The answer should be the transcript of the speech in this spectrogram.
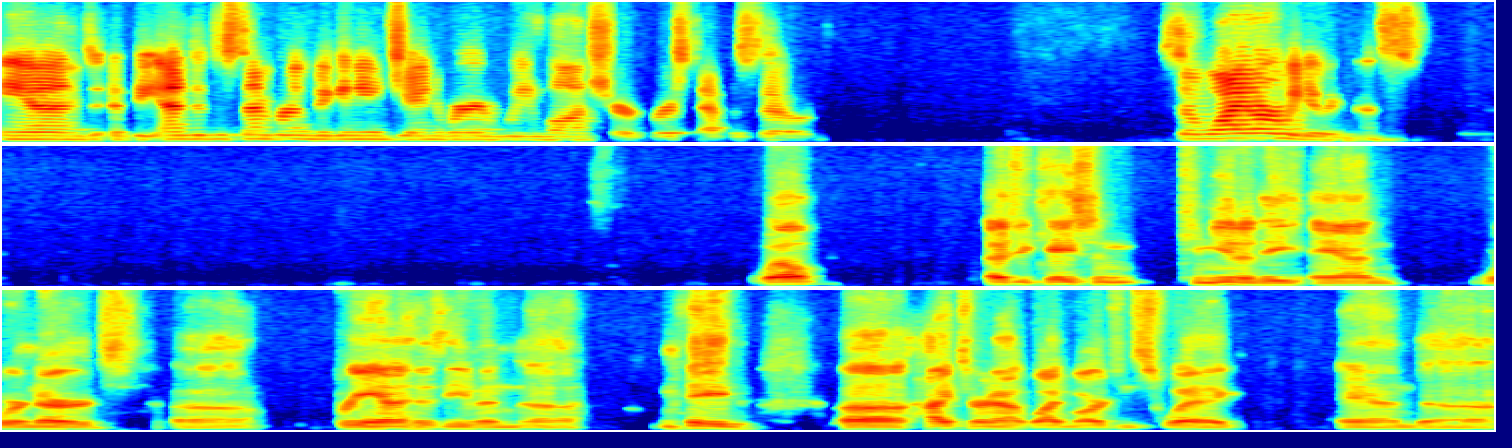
And at the end of December and the beginning of January, we launched our first episode. So why are we doing this? Well, education community and we're nerds. Uh, Brianna has even uh, made uh, high turnout, wide margin swag. And uh,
